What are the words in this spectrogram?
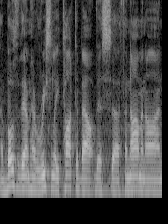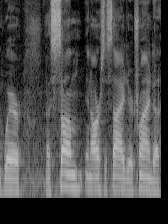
Uh, both of them have recently talked about this uh, phenomenon where uh, some in our society are trying to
